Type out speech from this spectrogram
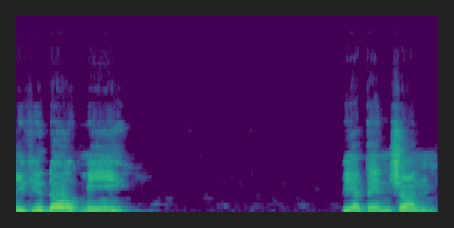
And if you doubt me, pay attention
